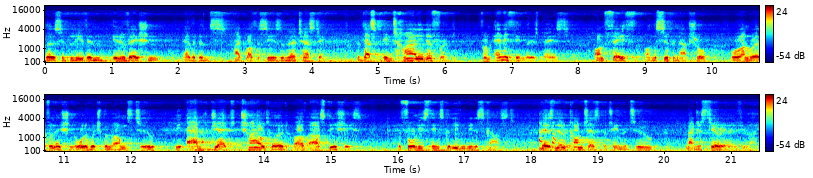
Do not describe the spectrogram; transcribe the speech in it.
those who believe in innovation, evidence, hypotheses, and their testing. But that's entirely different from anything that is based on faith, on the supernatural, or on revelation, all of which belongs to the abject childhood of our species, before these things could even be discussed. There's no contest between the two magisteria, if you like.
